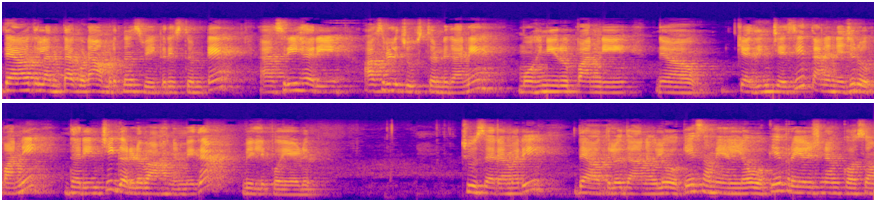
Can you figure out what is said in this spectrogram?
దేవతలంతా కూడా అమృతం స్వీకరిస్తుంటే ఆ శ్రీహరి అసురులు చూస్తుండగానే మోహిని రూపాన్ని త్యజించేసి తన నిజ రూపాన్ని ధరించి గరుడ వాహనం మీద వెళ్ళిపోయాడు. చూసారా మరి? దేవతలు దానవులు ఒకే సమయంలో ఒకే ప్రయోజనం కోసం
